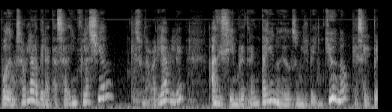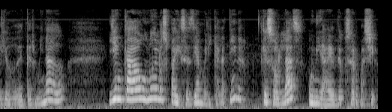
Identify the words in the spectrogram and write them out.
podemos hablar de la tasa de inflación, que es una variable, a diciembre 31 de 2021, que es el periodo determinado, y en cada uno de los países de América Latina, que son las unidades de observación.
